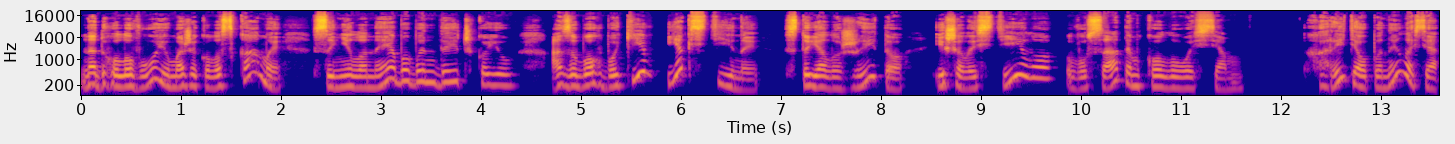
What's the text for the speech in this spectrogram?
Над головою межи колосками синіло небо бендичкою, а з обох боків, як стіни, стояло жито і шелестіло вусатим колоссям. Харитя опинилася,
